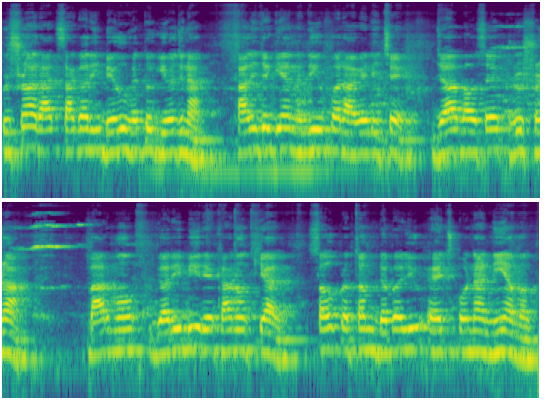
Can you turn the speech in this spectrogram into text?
કૃષ્ણ રાજસાગર બેહુ હેતુક યોજના. ખાલી જગ્યા નદી ઉપર આવેલી છે. જવાબ આવશે કૃષ્ણા. બારમો, ગરીબી રેખાનો ખ્યાલ. સૌ પ્રથમ ડબલ્યુ એચ ઓના નિયામક.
